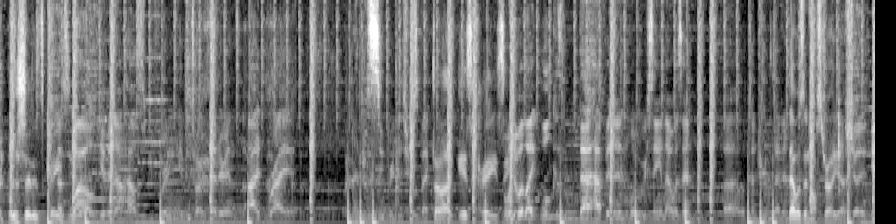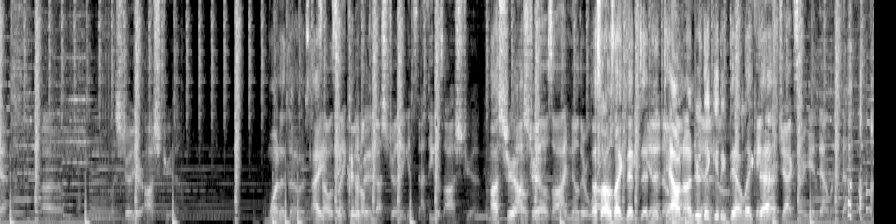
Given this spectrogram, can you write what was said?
this shit is crazy. That's wild. Giving out houses before you give it to our veterans. I'd riot. That'd be super disrespectful. Dog, it's crazy. I wonder what like well because that happened in what were we saying that was in? Uh, what country was that in? That was in Australia. Australia, yeah. Um, Australia or Austria? One of those. I, I was like, could I don't been. think Australia gets. I think it was Austria. Austria? Austria Okay. was. I know they're. That's what I was like, that- that- Yeah, the no, down wild. under, Yeah, they no. getting down like Kangaroo that? Jacks aren't getting down like that.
